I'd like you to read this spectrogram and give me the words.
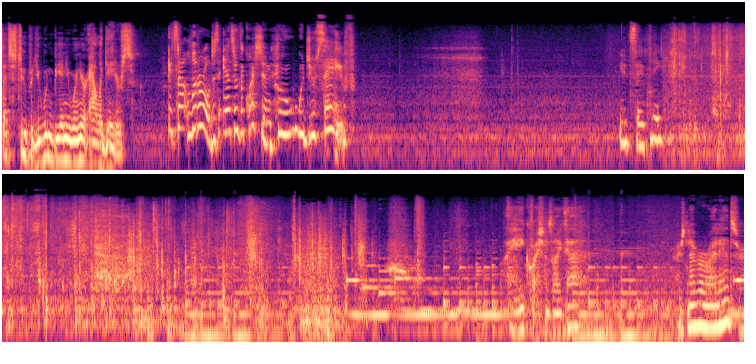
That's stupid. You wouldn't be anywhere near alligators. It's not literal. Just answer the question. Who would you save? You'd save me. I hate questions like that. There's never a right answer.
